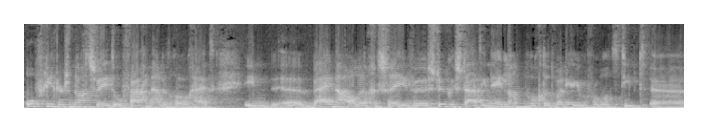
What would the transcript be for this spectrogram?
Opvliegers, nachtzweten of vaginale droogheid. In bijna alle geschreven stukken staat in Nederland nog dat wanneer je bijvoorbeeld typt uh,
